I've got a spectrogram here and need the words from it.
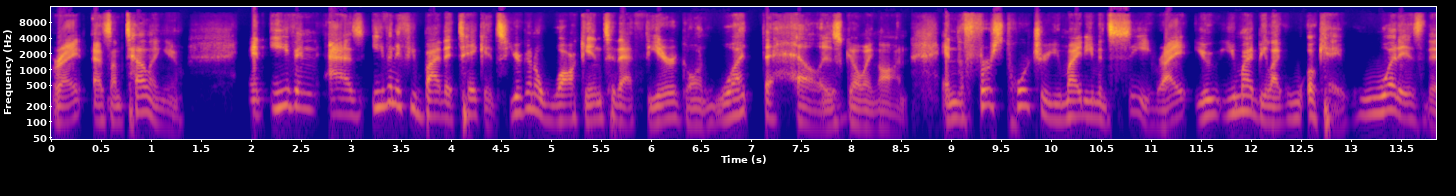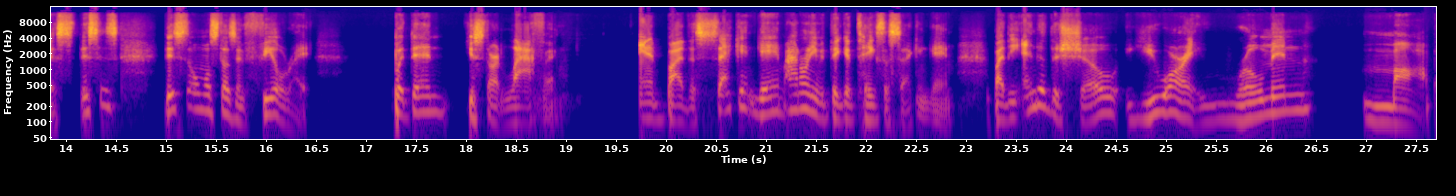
right? As i'm telling you and even as even if you buy the tickets, you're going to walk into that theater going, "What the hell is going on?" And the first torture you might even see, right? You you might be like, "Okay, what is this? This is this almost doesn't feel right." But then you start laughing. And by the second game, I don't even think it takes a second game. By the end of the show, you are a Roman mob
